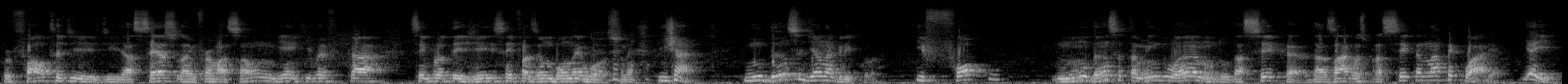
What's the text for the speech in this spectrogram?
por falta de, de acesso à informação, ninguém aqui vai ficar sem proteger e sem fazer um bom negócio, né? E já, mudança de ano agrícola e foco mudança também do ano, do, da seca, das águas para seca na pecuária. E aí?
